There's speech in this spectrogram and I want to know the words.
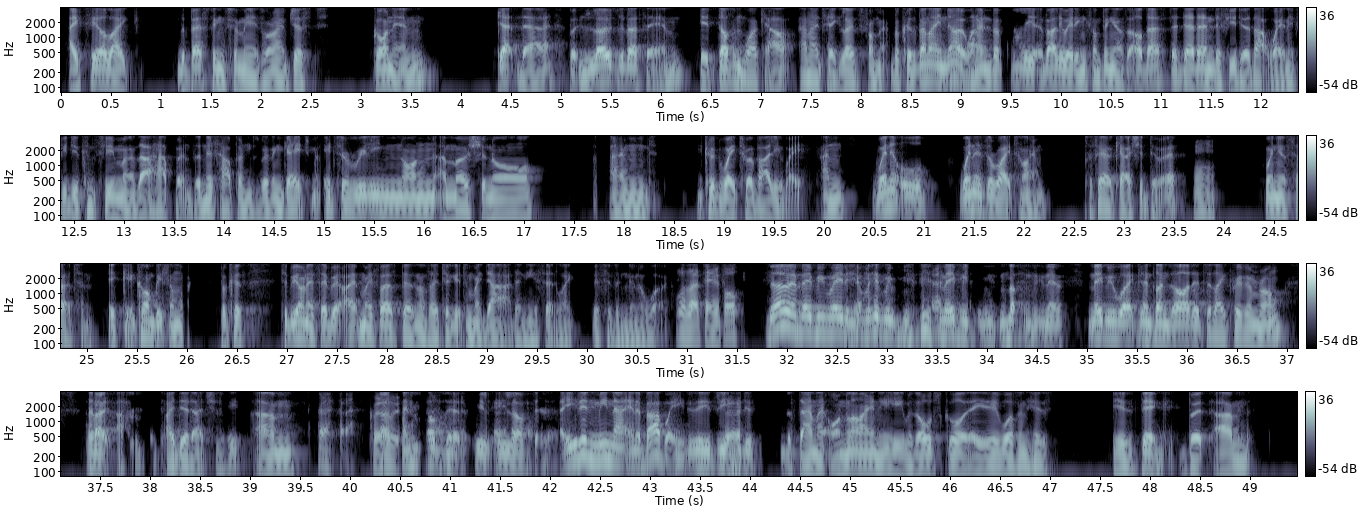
I feel like the best things for me is when I've just gone in, get there, put loads of effort in, it doesn't work out, and I take loads from it because then I know when I'm evaluating something else, oh, that's the dead end if you do it that way, and if you do consumer, that happens, and this happens with engagement. It's a really non-emotional and good way to evaluate. And when it all, when is the right time to say, okay, I should do it? Mm. When you're certain, it, it can't be someone else because to be honest, every, I, my first business, I took it to my dad, and he said like, this isn't going to work. Was that painful? No, it made me made it made me it made me you know made me work ten times harder to like prove him wrong, and I I, I did actually. Um, Clearly. and he loved it. He, he loved it. He didn't mean that in a bad way. He he, Sure. he just understand like online. He was old school. It, it wasn't his his dig. But um,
